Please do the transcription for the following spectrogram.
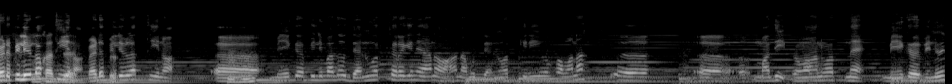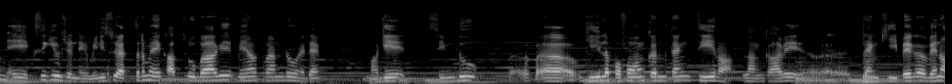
වැඩ පිළිවෙලක් තියෙන වැඩ පිළිවෙලක් තියෙනවා මේක පිළිබඳව දැනුවත් කරගෙන යනවා. නමුත් දැනුවත් කිරීම පමණක් මදි. ප්‍රමාණවත් නෑ. මේක වෙනුවෙන් ඒක්සිකෂන් මිනිස්සු ඇත්තරම මේ කතරුභාගේ මෙයා කරන්න ඕන. දැන් මගේ සින්දු ගීල පොෆෝම් කරන තැන් තියෙනවා. ලංකාවේ තැන් කීපක වෙන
